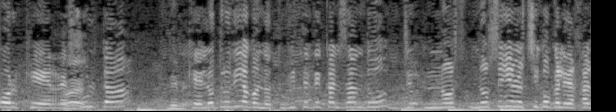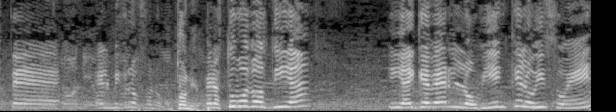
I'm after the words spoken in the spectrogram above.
porque resulta dime. que el otro día cuando estuviste descansando, yo no, no sé yo los chicos que le dejaste el micrófono. Antonio. Pero estuvo dos días y hay que ver lo bien que lo hizo, ¿eh?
